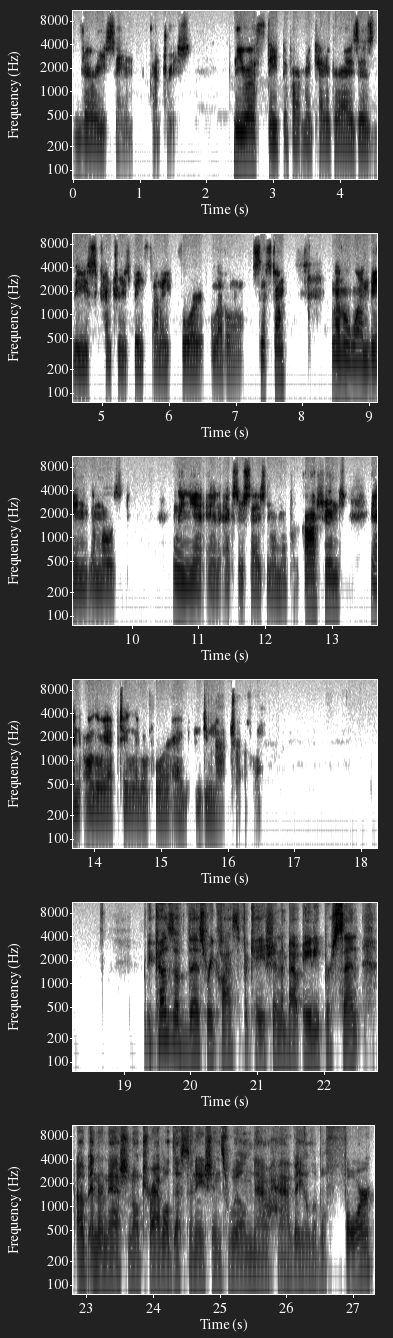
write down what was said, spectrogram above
very same countries. The US State Department categorizes these countries based on a four level system. Level one being the most lenient and exercise normal precautions, and all the way up to level four of do not travel. Because of this reclassification, about 80% of international travel destinations will now have a level four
